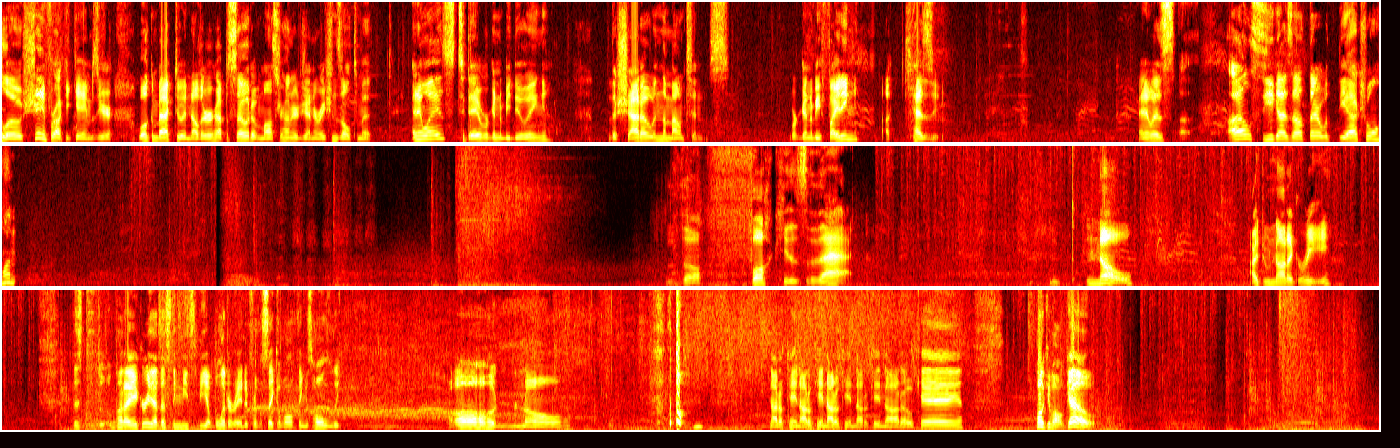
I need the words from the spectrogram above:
Hello, Shane Rocket Games here. Welcome back to another episode of Monster Hunter Generations Ultimate. Anyways, today we're going to be doing The Shadow in the Mountains. We're going to be fighting a Khezu. Anyways, uh, I'll see you guys out there with the actual hunt. The fuck is that? No. I do not agree. This, but I agree that this thing needs to be obliterated for the sake of all things holy. Oh no. What the? Not okay, not okay, not okay, not okay, not okay. Pokeball, go!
